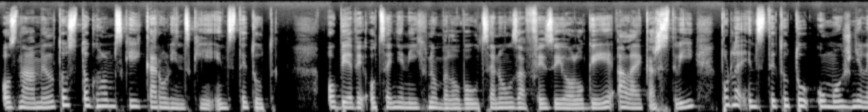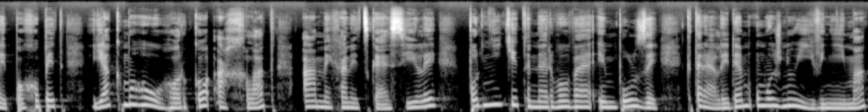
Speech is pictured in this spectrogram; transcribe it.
Oznámil to Stockholmský karolínský institut. Objevy oceněných Nobelovou cenou za fyziologii a lékařství podle institutu umožnili pochopit, jak mohou horko a chlad a mechanické síly podnítit nervové impulzy, které lidem umožňují vnímat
